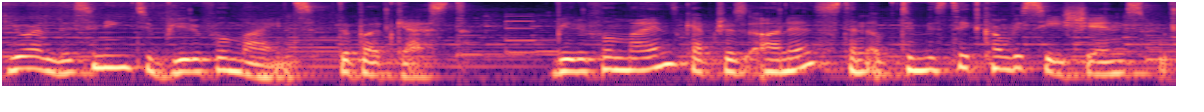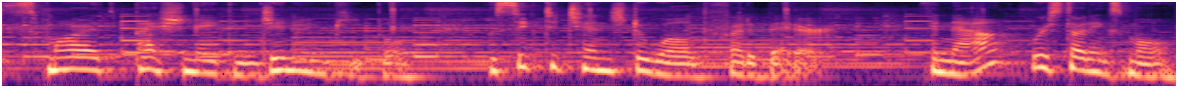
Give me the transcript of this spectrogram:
You are listening to Beautiful Minds, the podcast. Beautiful Minds captures honest and optimistic conversations with smart, passionate, and genuine people who seek to change the world for the better. For now, we're starting small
